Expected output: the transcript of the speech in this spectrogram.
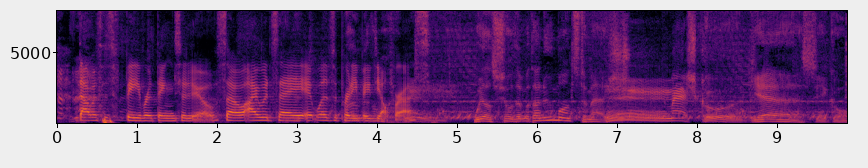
that was his favorite thing to do. So I would say it was a pretty big deal for us. We'll show them with our new monster mash. Mmm, mash good. Yes, Eagle.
